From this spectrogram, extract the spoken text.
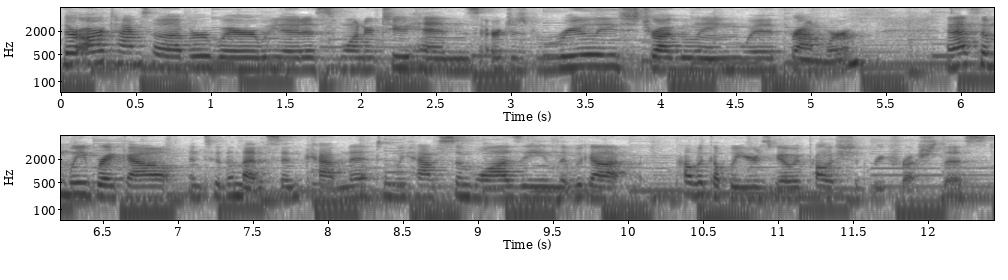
There are times, however, where we notice one or two hens are just really struggling with roundworm. And that's when we break out into the medicine cabinet and we have some wazine that we got probably a couple years ago. We probably should refresh this.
